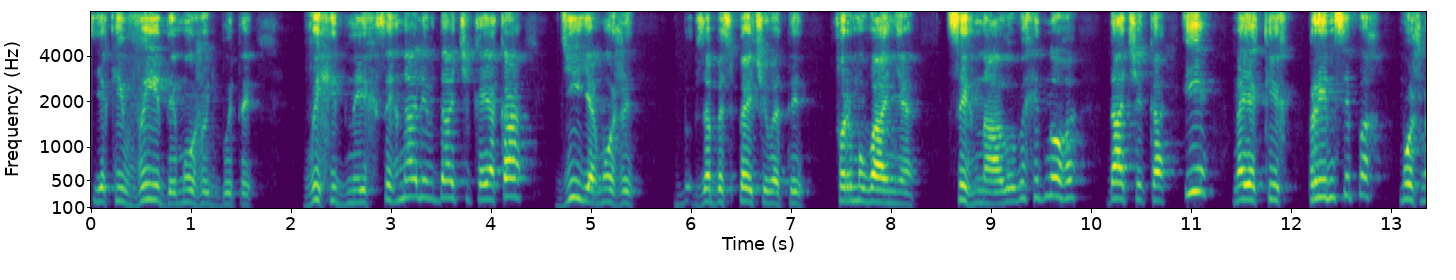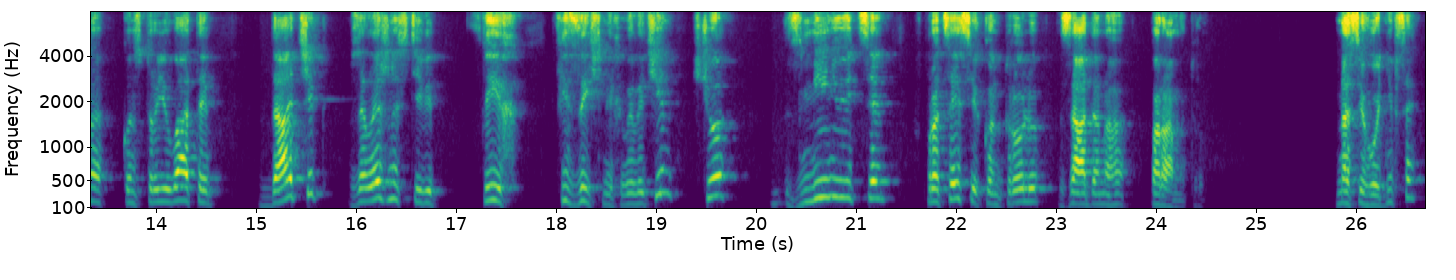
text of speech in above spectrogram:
які види можуть бути вихідних сигналів датчика, яка дія може забезпечувати формування сигналу вихідного датчика, і на яких принципах можна конструювати датчик в залежності від тих фізичних величин, що змінюються в процесі контролю заданого параметру. На сьогодні все.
